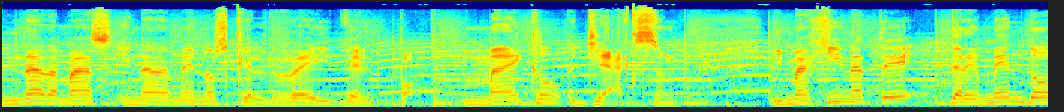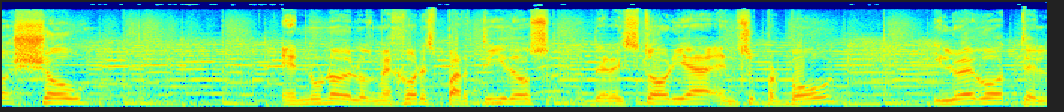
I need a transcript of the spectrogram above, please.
nada más y nada menos que el rey del pop, Michael Jackson. Imagínate tremendo show en uno de los mejores partidos de la historia en Super Bowl y luego te,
